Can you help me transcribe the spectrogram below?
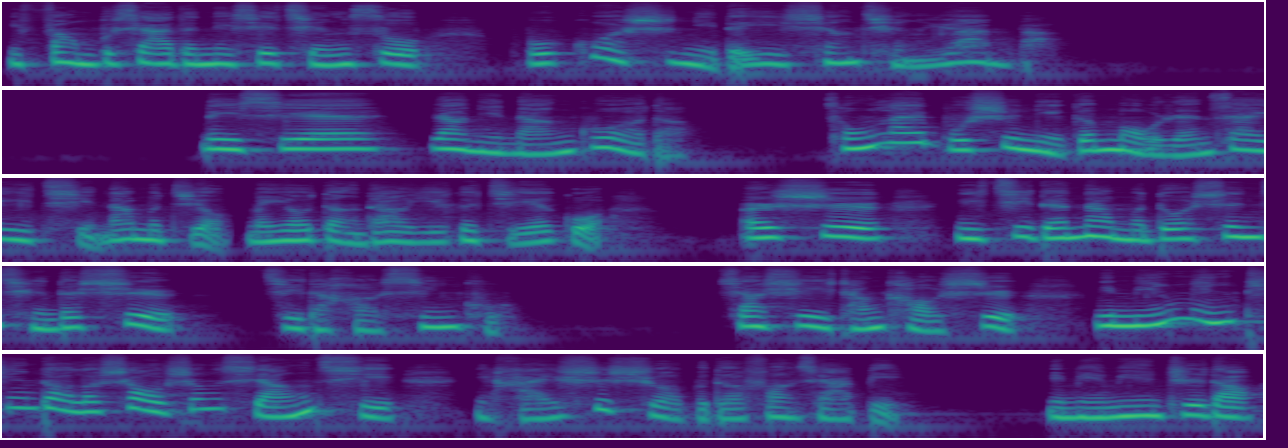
你放不下的那些情愫，不过是你的一厢情愿吧。那些让你难过的，从来不是你跟某人在一起那么久没有等到一个结果，而是你记得那么多深情的事，记得好辛苦。像是一场考试，你明明听到了哨声响起，你还是舍不得放下笔。你明明知道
